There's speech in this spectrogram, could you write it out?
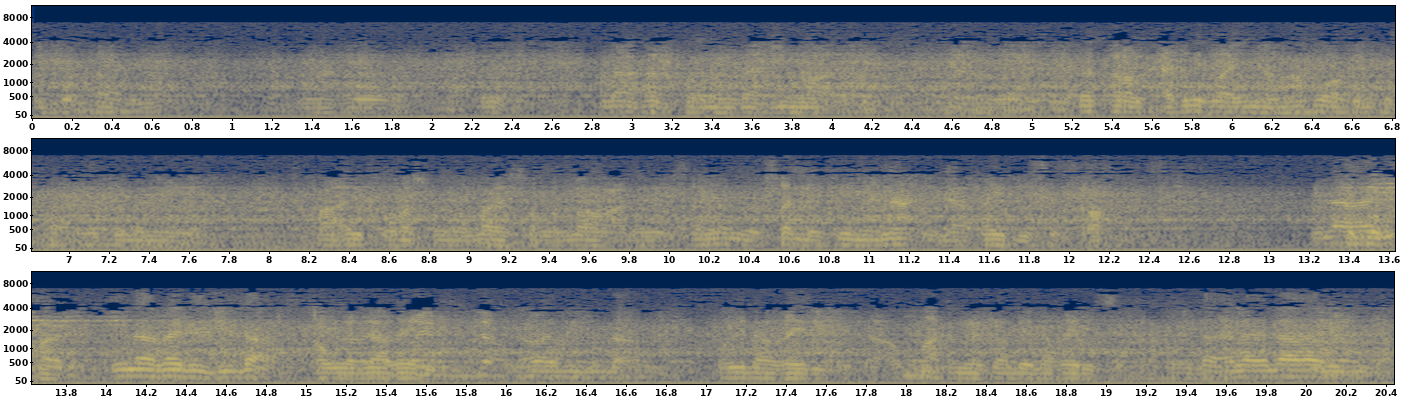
في البخاري أنه لا أذكر من ذا ذكر الحديث وإنما هو في البخاري يقول رأيت رسول الله صلى الله عليه وسلم يصلي في مناء إلى غير سترة إلى غير إلى غير جدار أو إلى غير جدار وإلى غير جدار الظاهر أنه قال إلى غير سترة لا لا إلى غير جدار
